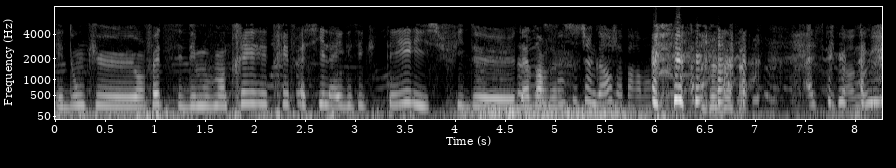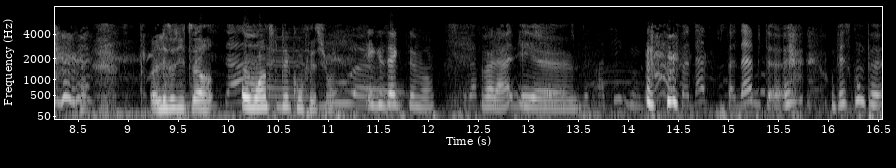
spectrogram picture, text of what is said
et donc euh, en fait, c'est des mouvements très très faciles à exécuter. Il suffit de d'avoir. Son soutien-gorge apparemment. Ah. Euh, Les auditeurs au moins toutes les confessions. Exactement. Voilà. Et euh, on s'adapte, on s'adapte, euh, on fait ce qu'on peut.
